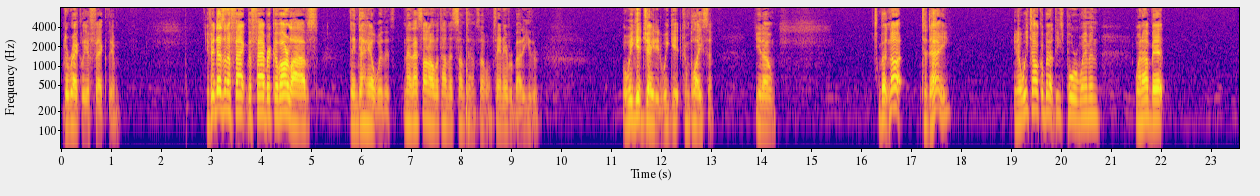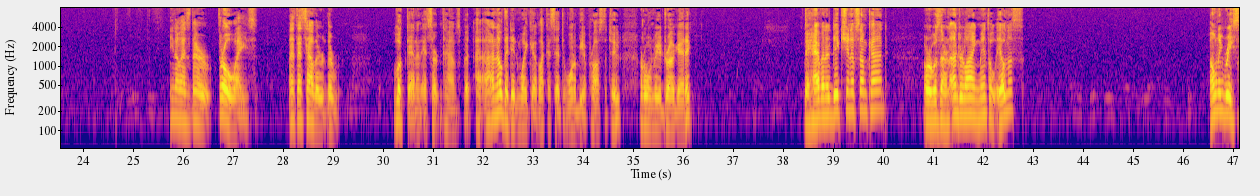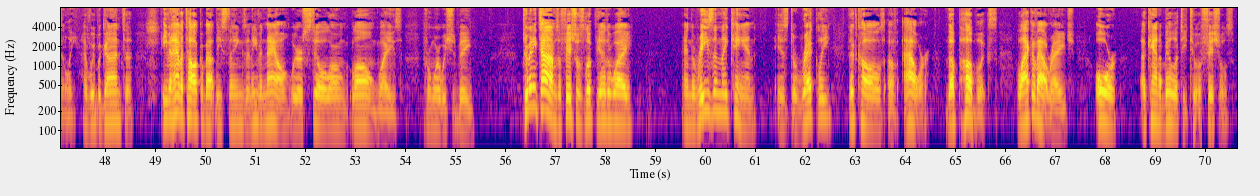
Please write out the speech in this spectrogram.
directly affect them. If it doesn't affect the fabric of our lives, then to hell with it. Now, that's not all the time. That's sometimes. Not I'm saying everybody either. But we get jaded. We get complacent. You know. But not today. You know, we talk about these poor women when I bet, you know, as their throwaways. That, that's how they're, they're looked at at certain times. But I, I know they didn't wake up, like I said, to want to be a prostitute or to want to be a drug addict. They have an addiction of some kind? Or was there an underlying mental illness? Only recently have we begun to even have a talk about these things, and even now we're still a long, long ways from where we should be. Too many times officials look the other way and the reason they can is directly the cause of our, the public's, lack of outrage or accountability to officials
